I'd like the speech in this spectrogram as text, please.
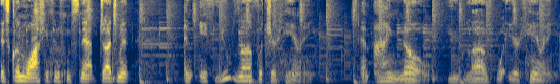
it's Glynn Washington from Snap Judgment. And if you love what you're hearing, and I know you love what you're hearing,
